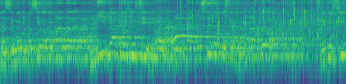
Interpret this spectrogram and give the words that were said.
у нас сьогодні посіла команда Ніка Крахівці. Давайте обласками команду з Крахівців,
